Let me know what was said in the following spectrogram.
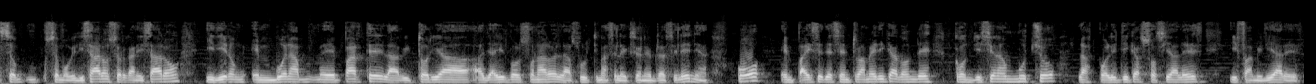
se, movilizaron, se organizaron y dieron en buena eh, parte la victoria a Jair Bolsonaro en las últimas elecciones brasileñas. O en países de Centroamérica donde condicionan mucho las políticas sociales y familiares.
